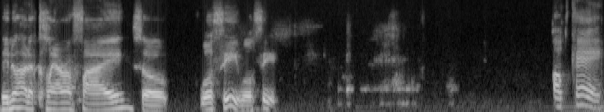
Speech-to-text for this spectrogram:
they know how to clarify. So we'll see we'll see. Oke.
